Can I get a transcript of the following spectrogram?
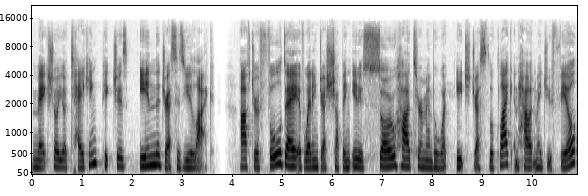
make sure you're taking pictures in the dresses you like. After a full day of wedding dress shopping, it is so hard to remember what each dress looked like and how it made you feel.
